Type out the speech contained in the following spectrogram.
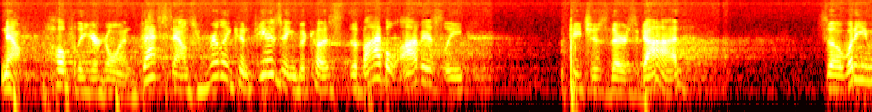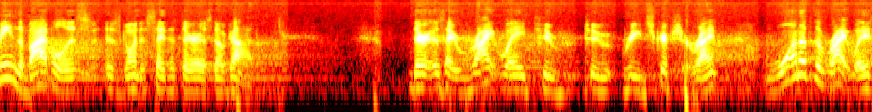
Now, hopefully you're going, that sounds really confusing because the Bible obviously teaches there's God. So, what do you mean the Bible is, is going to say that there is no God? There is a right way to, to read Scripture, right? One of the right ways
